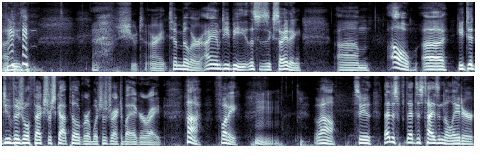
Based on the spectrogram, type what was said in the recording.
Uh, he's, Ah, shoot. All right, Tim Miller, IMDb. This is exciting. Um, oh, uh, he did do visual effects for Scott Pilgrim, which was directed by Edgar Wright. Huh. Funny. Hmm. Wow. See, that just that just ties into later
